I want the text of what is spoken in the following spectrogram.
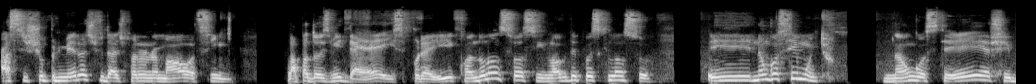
assisti o primeiro atividade paranormal, assim, lá para 2010, por aí, quando lançou, assim, logo depois que lançou. E não gostei muito. Não gostei, achei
